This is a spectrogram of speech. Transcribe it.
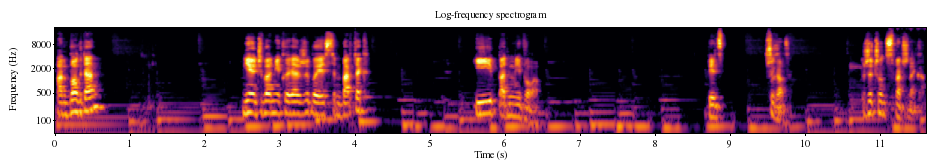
Pan Bogdan? Nie wiem, czy pan mnie kojarzy, bo jestem Bartek. I pan mnie wołał. Więc przychodzę. Życząc smacznego.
